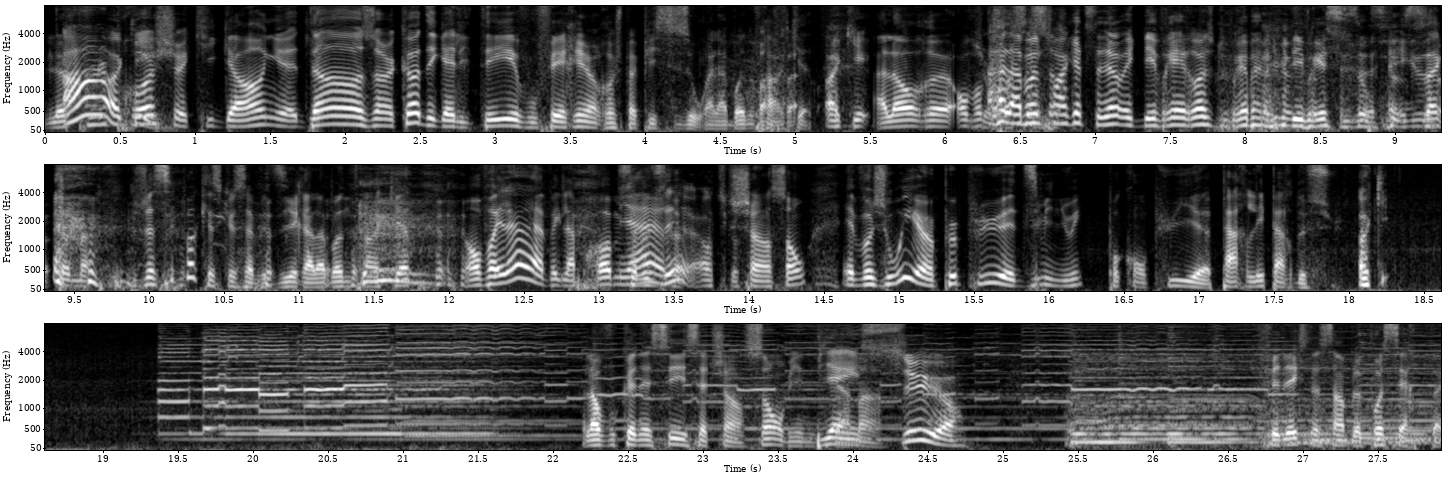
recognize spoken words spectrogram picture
Le Ah, plus proche qui gagne. Dans un cas d'égalité, vous ferez un roche-papier-ciseaux à la bonne franquette. OK. Alors, on va À la bonne franquette, c'est-à-dire avec des vrais roches, du vrai papier, des vrais ciseaux. Exactement. Je sais pas qu'est-ce que ça veut dire à la bonne franquette. On va y aller avec la première Ça veut dire, en tout cas. chanson. Elle va jouer un peu plus euh, diminuée pour qu'on puisse euh, parler par-dessus. OK. Alors, vous connaissez cette chanson, bien Bien évidemment. sûr. Félix ne semble pas certain.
